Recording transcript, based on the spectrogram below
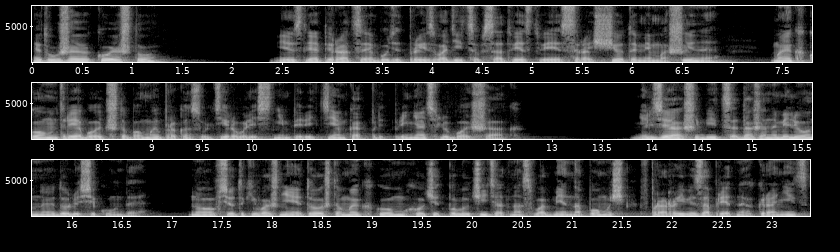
Это уже кое-что. Если операция будет производиться в соответствии с расчетами машины, Мэгком требует, чтобы мы проконсультировались с ним перед тем, как предпринять любой шаг. Нельзя ошибиться даже на миллионную долю секунды. Но все-таки важнее то, что Мэгком хочет получить от нас в обмен на помощь в прорыве запретных границ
